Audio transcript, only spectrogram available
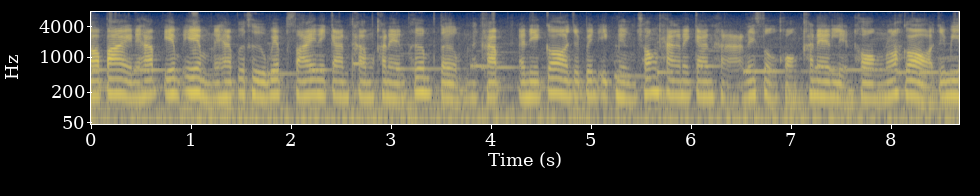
ต่อไปนะครับ MM นะครับก็คือเว็บไซต์ในการทำคะแนนเพิ่มเติมนะครับอันนี้ก็จะเป็นอีกหนึ่งช่องทางในการหาในส่วนของคะแนนเหรียญทองเนาะก็จะมี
